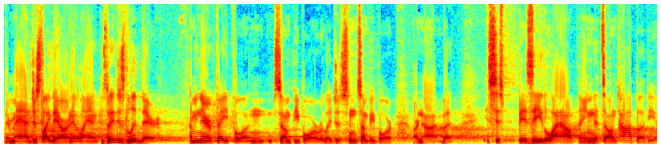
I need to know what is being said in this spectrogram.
They're mad just like they are in Atlanta because they just live there. I mean, they're faithful, and some people are religious and some people are, are not, but it's this busy, loud thing that's on top of you.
